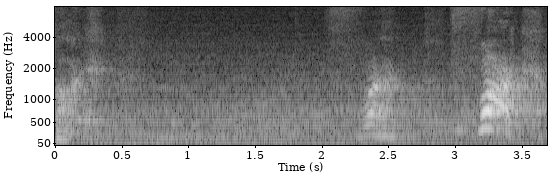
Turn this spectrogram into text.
Fuck. Fuck. Fuck!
